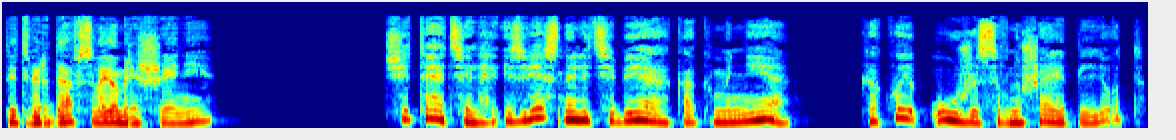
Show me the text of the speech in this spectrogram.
Ты тверда в своем решении?» «Читатель, известно ли тебе, как мне, какой ужас внушает лед,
